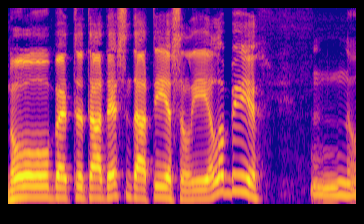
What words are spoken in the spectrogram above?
nu, bet tā desmitā tiesa liela bija. Nu,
